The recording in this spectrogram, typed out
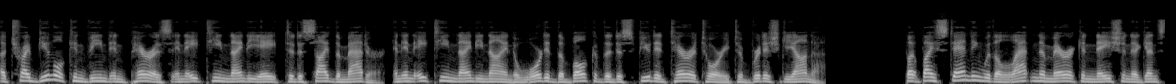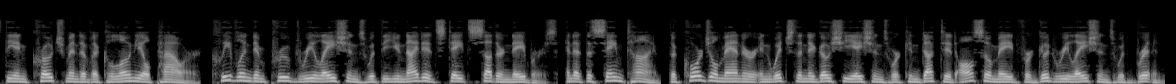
A tribunal convened in Paris in 1898 to decide the matter, and in 1899 awarded the bulk of the disputed territory to British Guiana. But by standing with a Latin American nation against the encroachment of a colonial power, Cleveland improved relations with the United States' southern neighbors, and at the same time, the cordial manner in which the negotiations were conducted also made for good relations with Britain.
